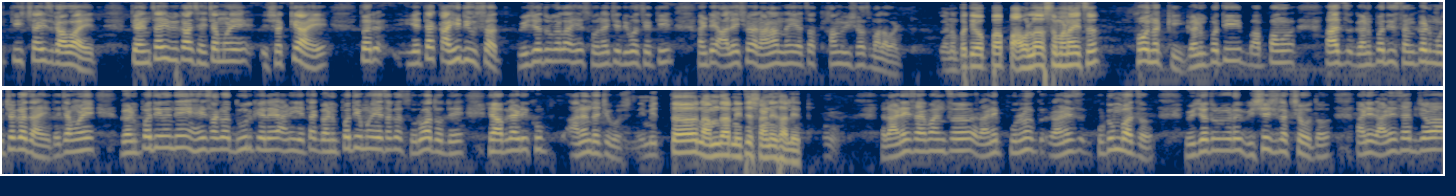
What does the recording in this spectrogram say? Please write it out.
तीस चाळीस गावं आहेत त्यांचाही विकास ह्याच्यामुळे शक्य आहे. तर येत्या काही दिवसात विजयदुर्गाला हे सोन्याचे दिवस येतील आणि ते आल्याशिवाय राहणार नाही याचा ठाम विश्वास मला वाटतो. गणपती बाप्पा पावला असं म्हणायचं? हो नक्की. गणपती बाप्पा आज गणपती संकट मोचकच आहे. त्याच्यामुळे गणपतीने हे सगळं दूर केले आणि येत्या गणपतीमुळे हे सगळं सुरुवात होते हे आपल्यासाठी खूप आनंदाची गोष्ट. निमित्त नामदार नितेश राणे झालेत. राणेसाहेबांचं राणे पूर्ण राणे कुटुंबाचं विजयदुर्गकडे विशेष लक्ष होतं. आणि राणेसाहेब जेव्हा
